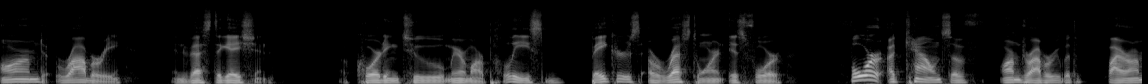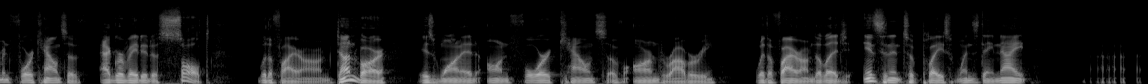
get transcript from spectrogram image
armed robbery investigation. According to Miramar Police, Baker's arrest warrant is for four accounts of armed robbery with a firearm and four counts of aggravated assault with a firearm. Dunbar is wanted on four counts of armed robbery with a firearm. The alleged incident took place Wednesday night uh,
